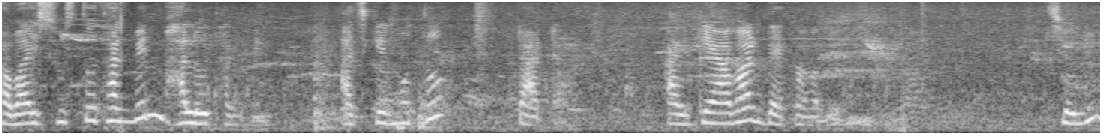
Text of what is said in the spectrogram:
সবাই সুস্থ থাকবেন ভালো থাকবেন। আজকের মতো টাটা। কালকে আবার দেখা হবে। চলুন।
